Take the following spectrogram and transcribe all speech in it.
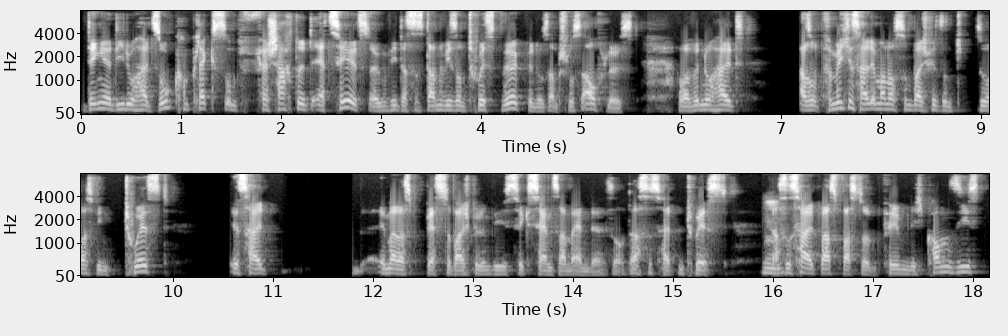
Dinge, die du halt so komplex und verschachtelt erzählst irgendwie, dass es dann wie so ein Twist wirkt, wenn du es am Schluss auflöst. Aber wenn du halt, also für mich ist halt immer noch zum Beispiel so ein, sowas wie ein Twist, ist halt immer das beste Beispiel irgendwie Six Sense am Ende. So, das ist halt ein Twist. Hm. Das ist halt was, was du im Film nicht kommen siehst,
